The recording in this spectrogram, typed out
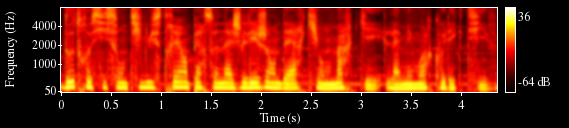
d'autres s'y sont illustrés en personnages légendaires qui ont marqué la mémoire collective.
